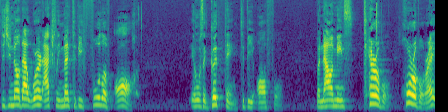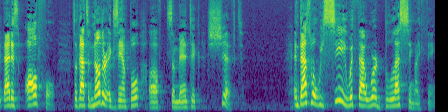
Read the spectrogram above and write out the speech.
Did you know that word actually meant to be full of awe? It was a good thing to be awful. But now it means terrible, horrible, right? That is awful. So that's another example of semantic shift. And that's what we see with that word blessing, I think.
